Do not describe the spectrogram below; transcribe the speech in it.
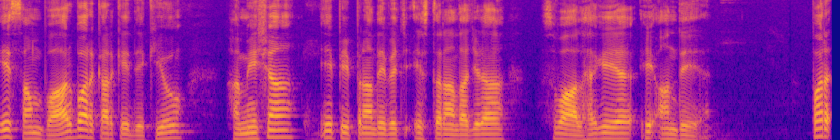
ਇਹ ਸਮ ਵਾਰ-ਵਾਰ ਕਰਕੇ ਦੇਖਿਓ, ਹਮੇਸ਼ਾ ਇਹ ਪੇਪਰਾਂ ਦੇ ਵਿੱਚ ਇਸ ਤਰ੍ਹਾਂ ਦਾ ਜਿਹੜਾ ਸਵਾਲ ਹੈਗੇ ਆ, ਇਹ ਆਂਦੇ ਆ। ਪਰ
